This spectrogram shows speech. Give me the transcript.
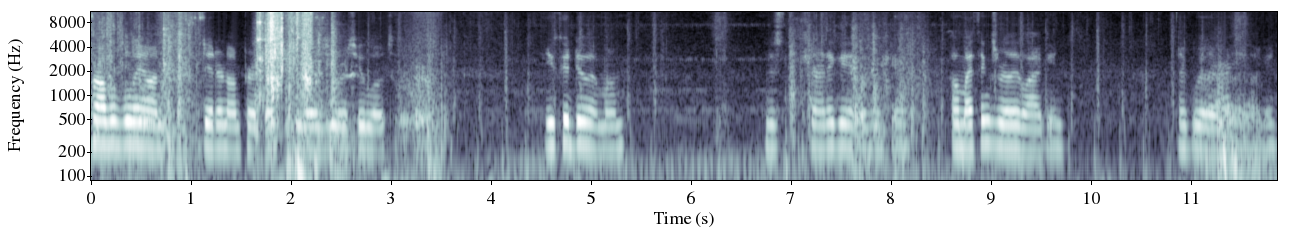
Probably on did it on purpose because you were too low to the ground. You could do it, Mom. Just try to get over here. Oh, my thing's really lagging. Like really, really lagging.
